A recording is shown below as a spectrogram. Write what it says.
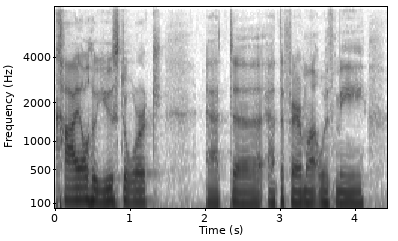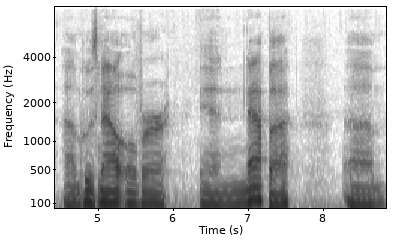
Kyle, who used to work at uh, at the Fairmont with me, um, who's now over in Napa, um,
